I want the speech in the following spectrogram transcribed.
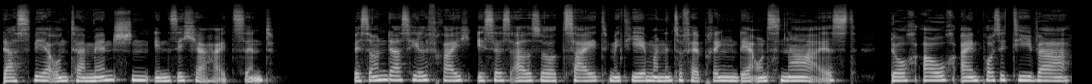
dass wir unter Menschen in Sicherheit sind. Besonders hilfreich ist es also, Zeit mit jemandem zu verbringen, der uns nahe ist. Doch auch ein positiver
